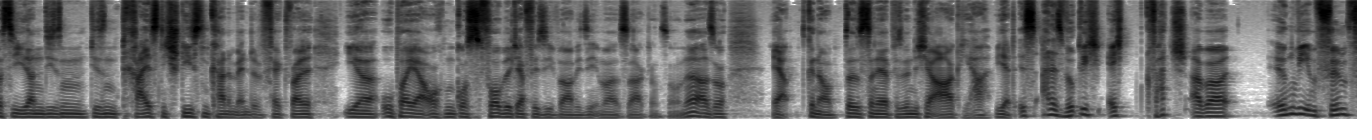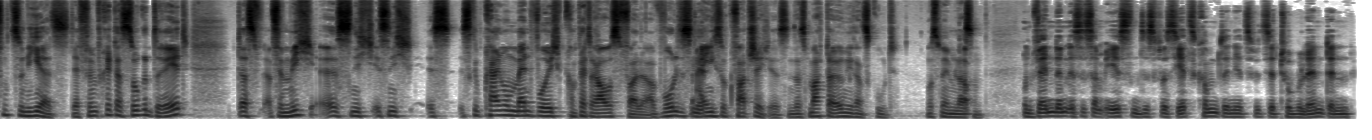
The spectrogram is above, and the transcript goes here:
dass sie dann diesen, diesen Kreis nicht schließen kann im Endeffekt, weil ihr Opa ja auch ein großes Vorbild ja für sie war, wie sie immer sagt und so, ne? Also, ja, genau. Das ist dann der persönliche Arc. Ja, wie gesagt, ist alles wirklich echt Quatsch, aber irgendwie im Film funktioniert's. Der Film kriegt das so gedreht, dass für mich es nicht, ist nicht, es, es gibt keinen Moment, wo ich komplett rausfalle, obwohl es Nee. eigentlich so quatschig ist. Und das macht er irgendwie ganz gut. Muss man ihm lassen. Und wenn, dann ist es am ehesten das, was jetzt kommt, denn jetzt wird's ja turbulent, denn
